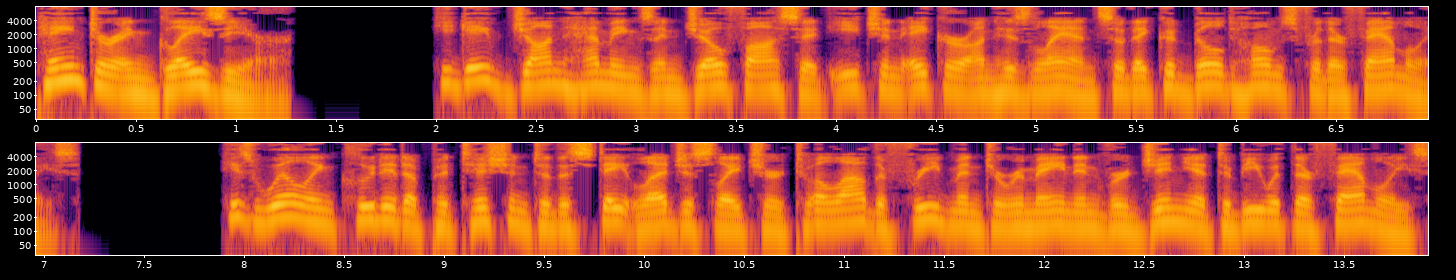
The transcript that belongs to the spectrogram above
painter and glazier. He gave John Hemings and Joe Fossett each an acre on his land so they could build homes for their families. His will included a petition to the state legislature to allow the freedmen to remain in Virginia to be with their families,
